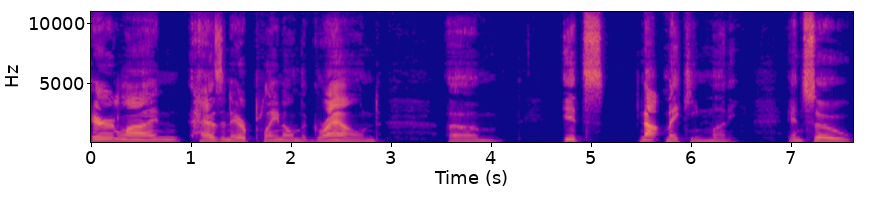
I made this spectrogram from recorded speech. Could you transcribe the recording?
airline has an airplane on the ground, um, it's not making money. And so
